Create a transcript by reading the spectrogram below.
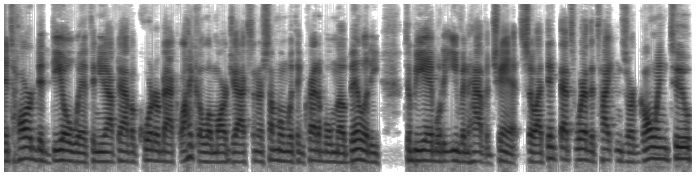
it's hard to deal with and you have to have a quarterback like a Lamar Jackson or someone with incredible mobility to be able to even have a chance. So I think that's where the Titans are going to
